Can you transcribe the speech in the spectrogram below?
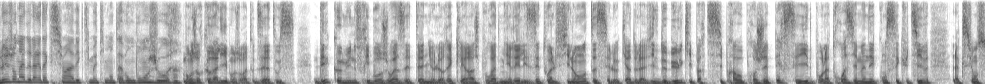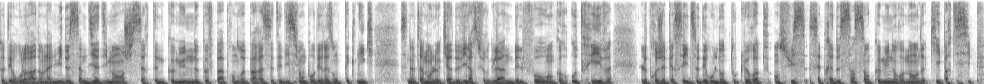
Le journal de la rédaction avec Timothy Montavon. Bonjour. Bonjour Coralie, bonjour à toutes et à tous. Des communes fribourgeoises éteignent leur éclairage pour admirer les étoiles filantes. C'est le cas de la ville de Bulle qui participera au projet Perséide pour la troisième année consécutive. L'action se déroulera dans la nuit de samedi à dimanche. Certaines communes ne peuvent pas prendre part à cette édition pour des raisons techniques. C'est notamment le cas de Villars-sur-Glane, Belfaux ou encore Haute-Rive. Le projet Perséide se déroule dans toute l'Europe. En Suisse, c'est près de 500 communes romandes qui y participent.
